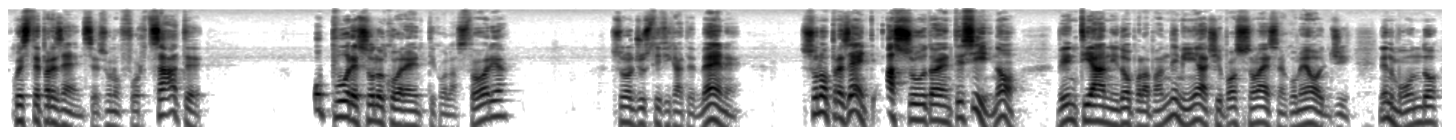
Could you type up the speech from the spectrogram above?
queste presenze sono forzate oppure solo coerenti con la storia? Sono giustificate bene? Sono presenti? Assolutamente sì, no? 20 anni dopo la pandemia ci possono essere, come oggi nel mondo,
